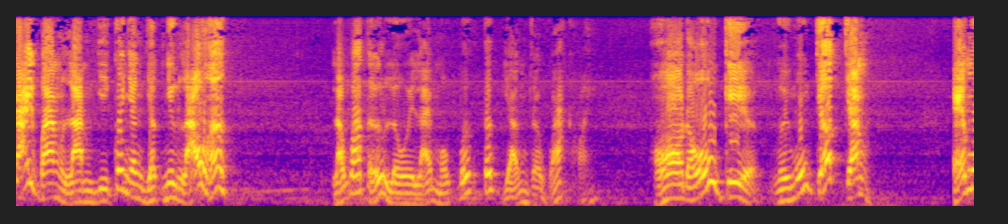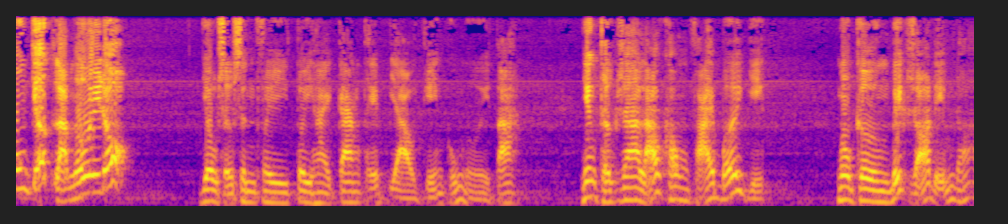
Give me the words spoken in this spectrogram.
Cái bang làm gì có nhân vật như lão hả? Lão quá tử lùi lại một bước tức giận rồi quát hỏi. Họ đổ kia, người muốn chết chăng? Kẻ muốn chết là người đó. Vô sự sinh phi tuy hay can thiệp vào chuyện của người ta. Nhưng thực ra lão không phải bới việc. Ngô Cường biết rõ điểm đó.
